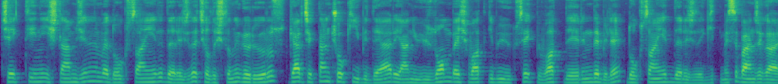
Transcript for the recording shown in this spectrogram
çektiğini işlemcinin ve 97 derecede çalıştığını görüyoruz. Gerçekten çok iyi bir değer. Yani 115 Watt gibi yüksek bir watt değerinde bile 97 derecede gitmesi bence gayet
